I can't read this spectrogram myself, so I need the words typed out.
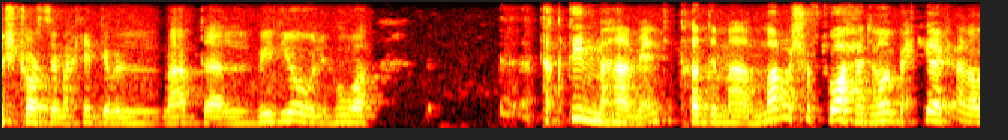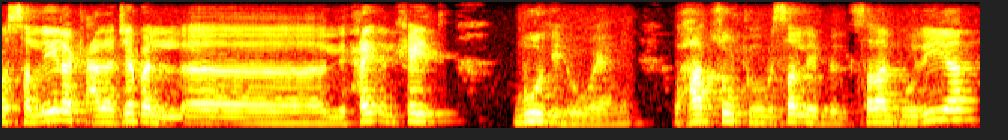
مش كورس زي ما حكيت قبل ما أبدأ الفيديو واللي هو تقديم مهام. يعني أنت تقدم مهام. مرة شفت واحد هون بحكي لك أنا بصلي لك على جبل آه لحيت بوذي هو يعني وحاط صورته وهو بيصلي بالصلاة البوذية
